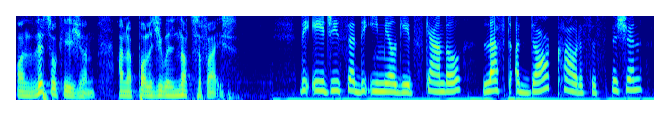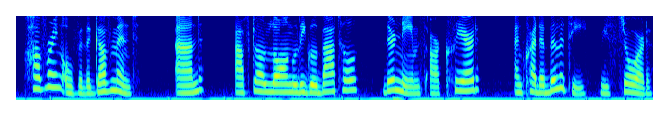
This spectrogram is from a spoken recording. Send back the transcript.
on this occasion an apology will not suffice. The AG said the Emailgate scandal left a dark cloud of suspicion hovering over the government. And, after a long legal battle, their names are cleared and credibility restored.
